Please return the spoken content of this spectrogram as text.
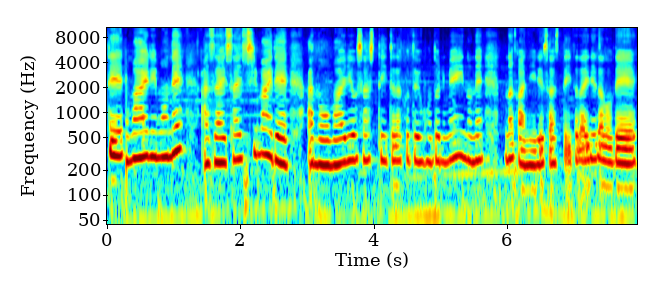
で、お参りもね、浅井祭姉妹で、あの、お参りをさせていただくという、本当にメインのね、中に入れさせていただいてたので、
